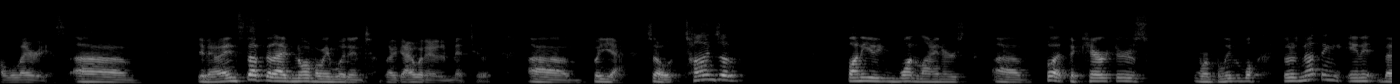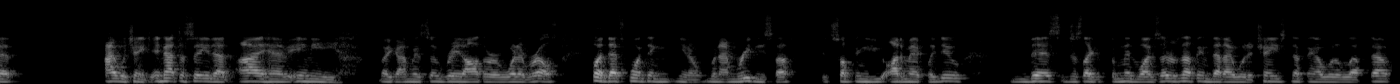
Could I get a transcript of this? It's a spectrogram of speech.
hilarious. Um, you know, and stuff that I normally wouldn't like. I wouldn't admit to it. Um, but yeah, so tons of funny one-liners. Uh, but the characters were believable. There's nothing in it that I would change. And not to say that I have any like I'm some great author or whatever else, but that's one thing, you know, when I'm reading stuff, it's something you automatically do. This, just like the midwives, there was nothing that I would have changed, nothing I would have left out.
